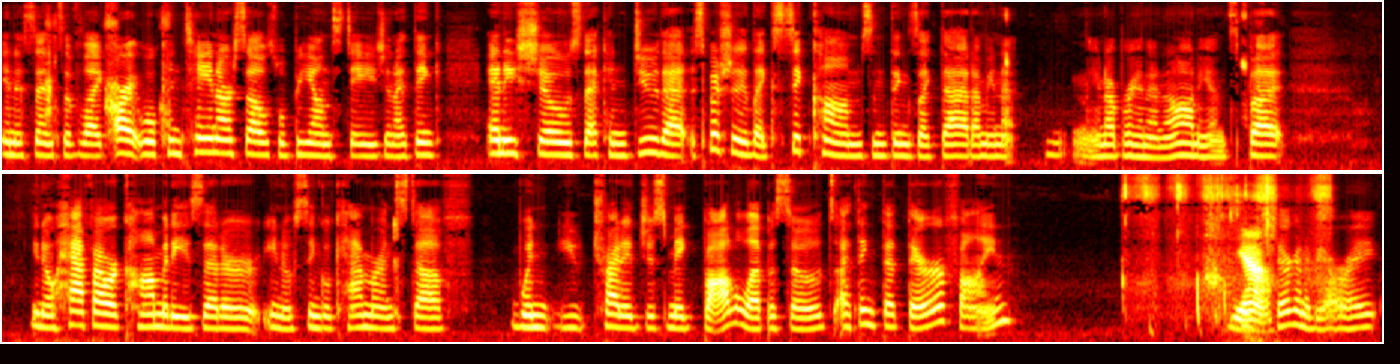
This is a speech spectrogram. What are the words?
in a sense of like, all right, we'll contain ourselves, we'll be on stage, and I think any shows that can do that, especially like sitcoms and things like that. I mean, you're not bringing in an audience, but you know, half hour comedies that are you know single camera and stuff. When you try to just make bottle episodes, I think that they're fine yeah they're gonna be all right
